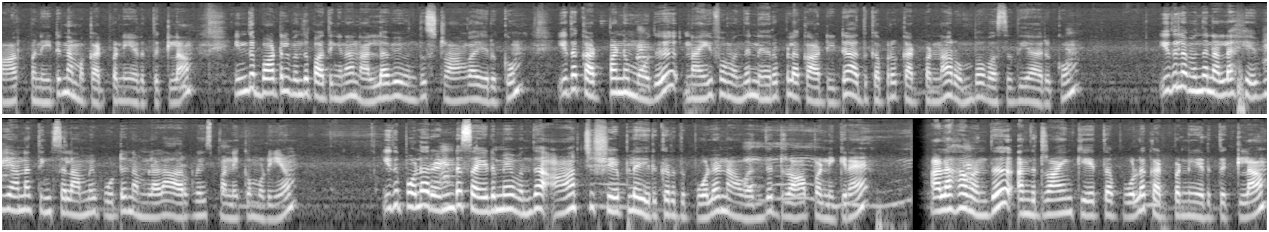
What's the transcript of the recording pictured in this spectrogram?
மார்க் பண்ணிவிட்டு நம்ம கட் பண்ணி எடுத்துக்கலாம். இந்த பாட்டில் வந்து பார்த்திங்கன்னா நல்லாவே வந்து ஸ்ட்ராங்காக இருக்கும். இதை கட் பண்ணும் போது நைஃபை வந்து நெருப்பில் காட்டிட்டு அதுக்கப்புறம் கட் பண்ணால் ரொம்ப வசதியாக இருக்கும். இதில் வந்து நல்லா ஹெவியான திங்ஸ் எல்லாமே போட்டு நம்மளால் ஆர்கனைஸ் பண்ணிக்க முடியும். இது போல் ரெண்டு சைடுமே வந்து ஆர்ச் ஷேப்பில் இருக்கிறது போல் நான் வந்து ட்ரா பண்ணிக்கிறேன். அழகாக வந்து அந்த ட்ராயிங்க்கு ஏற்ற போல் கட் பண்ணி எடுத்துக்கலாம்.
